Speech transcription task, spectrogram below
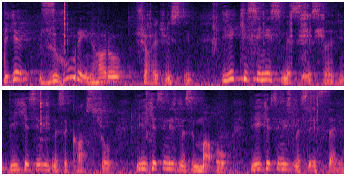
دیگه ظهور اینها رو شاهد نیستیم. دیگه کسی نیست مثل استالین دیگه کسی نیست مثل کاسترو دیگه کسی نیست مثل ماو دیگه کسی نیست مثل استالین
